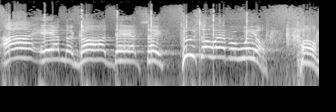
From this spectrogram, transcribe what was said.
I am the God that saves. Whosoever will, come.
